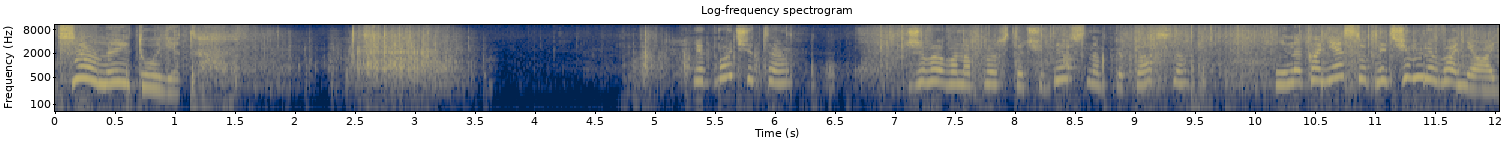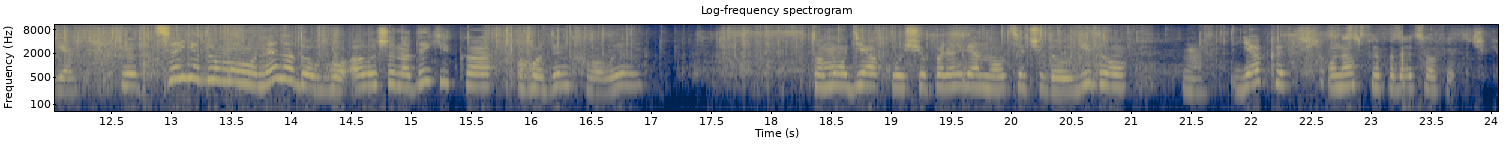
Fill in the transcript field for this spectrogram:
Це у неї туалет. Як бачите, живе вона просто чудесно, прекрасно. І наконець тут нічим не воняє. Ну, це, я думаю, не надовго, а лише на декілька годин, хвилин. Тому дякую, що переглянули це чудове відео. Як у нас припадають салфеточки.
